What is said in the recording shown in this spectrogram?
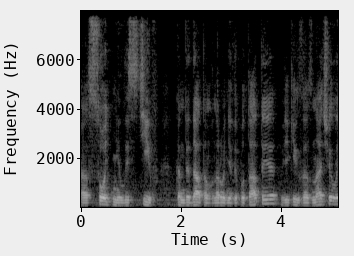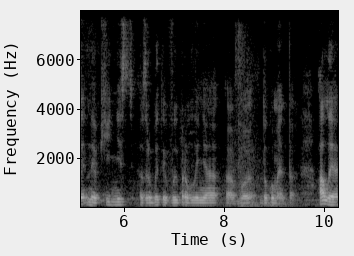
е, сотні листів кандидатам в народні депутати, в яких зазначили необхідність зробити виправлення е, в документах. Але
